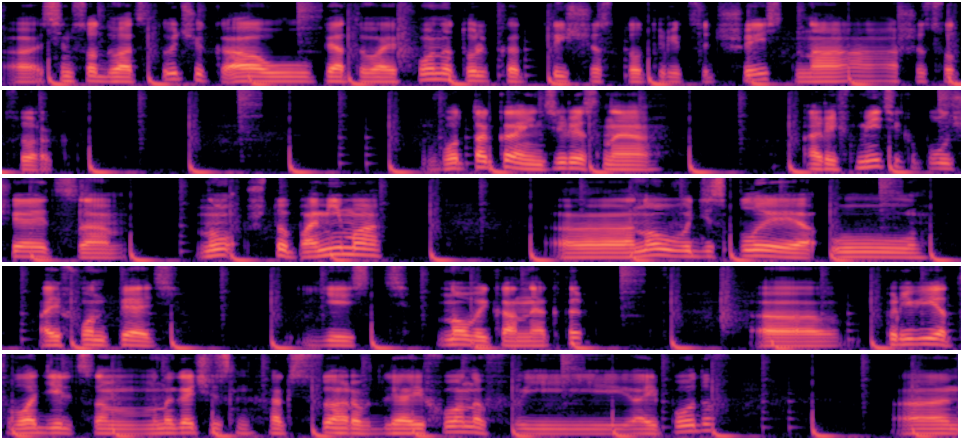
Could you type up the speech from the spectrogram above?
а, 720 точек, а у пятого iPhone только 1136 на 640. Вот такая интересная арифметика получается. Ну что, помимо э, нового дисплея у iPhone 5 есть новый коннектор. Э, привет владельцам многочисленных аксессуаров для айфонов и айподов. Э,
